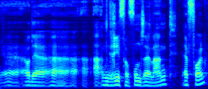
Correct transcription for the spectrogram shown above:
äh, oder äh, Angriff auf unser Land erfolgt,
